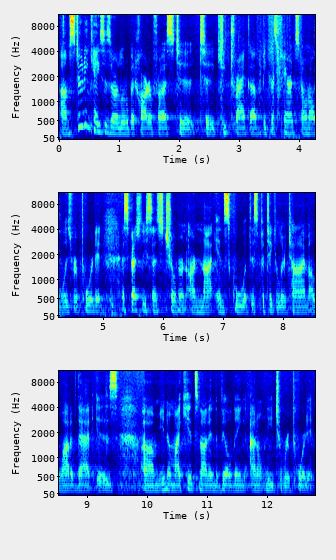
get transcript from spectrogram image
Um, Student cases are a little bit harder for us to, to keep track of because parents don't always report it, especially since children are not in school at this particular time. A lot of that is, um, you know, my kid's not in the building, I don't need to report it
